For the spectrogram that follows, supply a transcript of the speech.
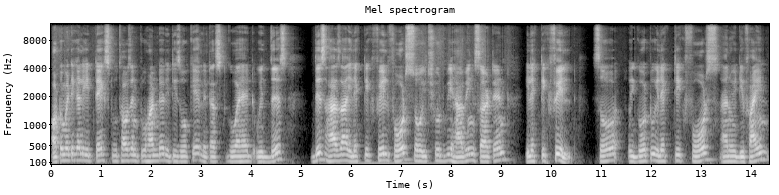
Automatically it takes 2200 it is okay. Let us go ahead with this. This has a electric field force so it should be having certain electric field. So we go to electric force and we define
